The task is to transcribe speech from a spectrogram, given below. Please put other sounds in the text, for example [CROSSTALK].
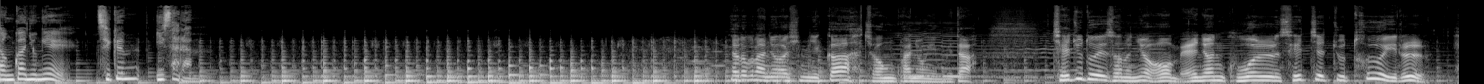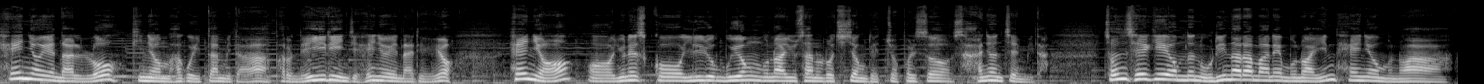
정관용의 지금 이 사람 여러분 안녕하십니까 정관용입니다. 제주도에서는요 매년 9월 셋째 주 토요일을 해녀의 날로 기념하고 있답니다. 바로 내일이 이제 해녀의 날이에요. 해녀 어, 유네스코 인류 무형문화유산으로 지정됐죠. 벌써 4년째입니다. 전 세계에 없는 우리나라만의 문화인 해녀 문화.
